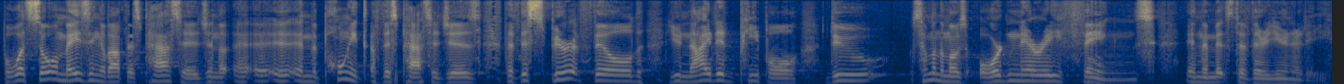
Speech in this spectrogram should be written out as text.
But what's so amazing about this passage and the, uh, uh, uh, and the point of this passage is that this spirit filled, united people do some of the most ordinary things in the midst of their unity.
